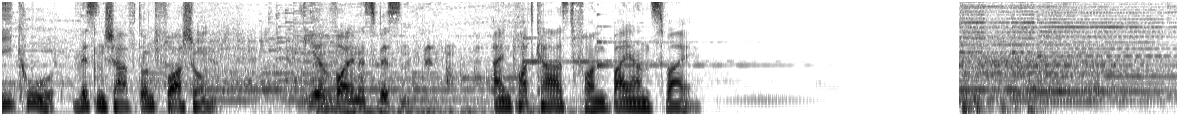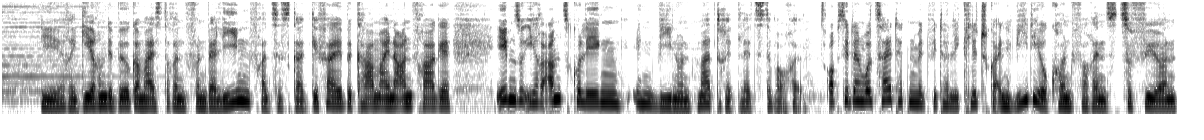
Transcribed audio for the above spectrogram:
IQ, Wissenschaft und Forschung. Wir wollen es wissen. Ein Podcast von Bayern 2. Die regierende Bürgermeisterin von Berlin, Franziska Giffey, bekam eine Anfrage, ebenso ihre Amtskollegen in Wien und Madrid letzte Woche. Ob sie denn wohl Zeit hätten, mit Vitali Klitschko eine Videokonferenz zu führen.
